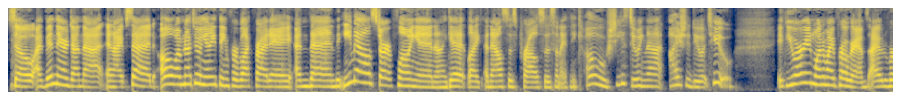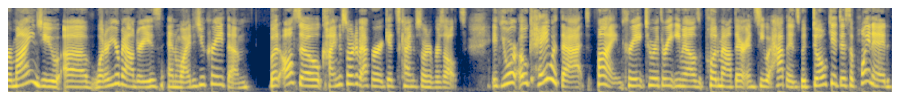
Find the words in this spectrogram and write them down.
So I've been there, done that, and I've said, Oh, I'm not doing anything for Black Friday. And then the emails start flowing in and I get like analysis paralysis and I think, Oh, she's doing that. I should do it too. If you are in one of my programs, I would remind you of what are your boundaries and why did you create them? But also, kind of sort of effort gets kind of sort of results. If you're okay with that, fine, create two or three emails, put them out there and see what happens. But don't get disappointed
